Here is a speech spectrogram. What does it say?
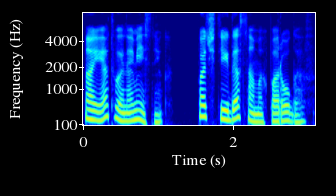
а я твой наместник, почти до самых порогов.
